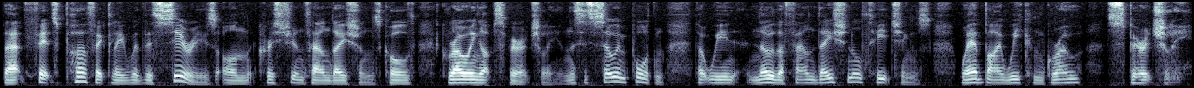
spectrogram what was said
that fits perfectly with this series on Christian foundations called Growing Up Spiritually. And this is so important that we know the foundational teachings whereby we can grow spiritually.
